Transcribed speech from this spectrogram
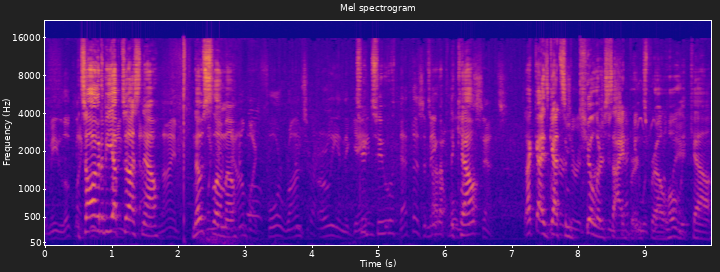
to me. Looked It's all gonna be up to us now. No slow-mo. down by four runs early in the game, 2-2. That doesn't Tied make up the count. lot of sense. That guy's got some killer first and second sideburns, bro. Holy cow.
